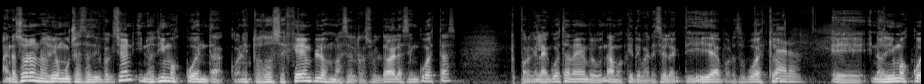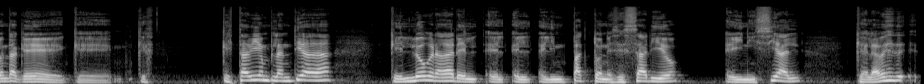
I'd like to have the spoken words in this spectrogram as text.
a nosotros nos dio mucha satisfacción y nos dimos cuenta con estos dos ejemplos, más el resultado de las encuestas, porque en la encuesta también preguntamos qué te pareció la actividad, por supuesto. Claro. Eh, nos dimos cuenta que, que- que- que está bien planteada, que logra dar el, el- el- el impacto necesario e inicial, que a la vez, de-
